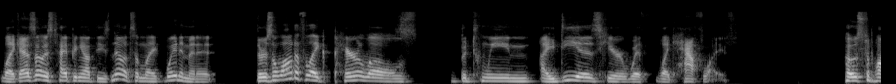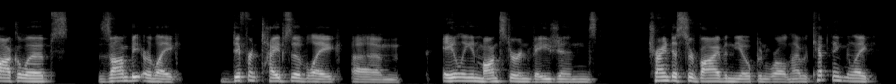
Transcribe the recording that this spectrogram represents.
like as i was typing out these notes i'm like wait a minute. There's a lot of like parallels between ideas here with like half-life. Post-apocalypse zombie or like different types of like um alien monster invasions trying to survive in the open world. And i kept thinking like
